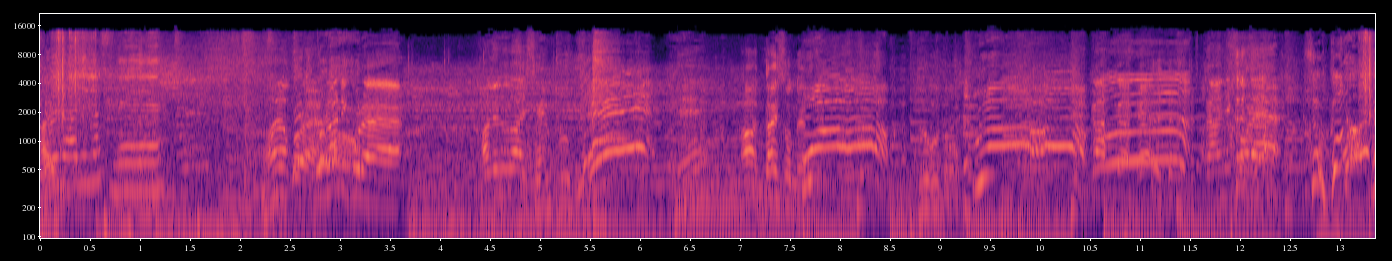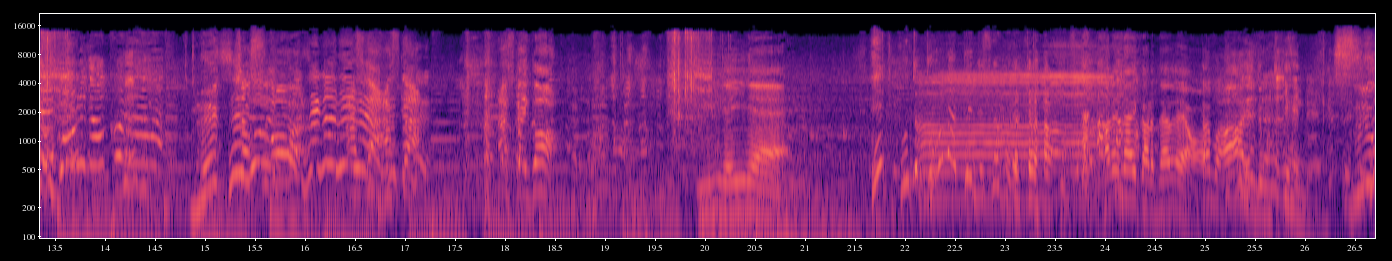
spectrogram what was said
ろいろありますね何やこれ？何これ？羽のない扇風機。ええあダイソンのやわどういうこと？つうわ何これ？そこそこめっちゃすごい。風が出るアスカアスカ行こう。いいねいいね。え本当どうなってんですかこれ？あ晴れないからダメだよ。多分ああでも聞けへんで。すごい。何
